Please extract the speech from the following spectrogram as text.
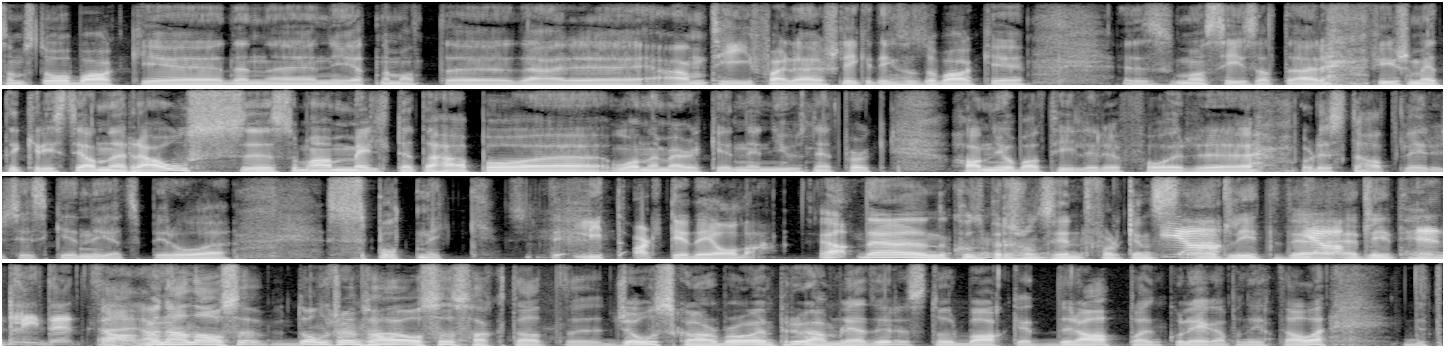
som står bak eh, denne nyheten om at eh, det er eh, Antifa eller slike ting som står bak. Det må sies at det er en fyr som heter Christian Raus, som har meldt dette her på One American News Network. Han jobba tidligere for, for det statlige russiske nyhetsbyrået Sputnik. Litt artig det òg, da. Ja, det er en konspirasjonshint, folkens. et lite, et lite hint. lite- ja, men han har også, Donald Trump har jo også sagt at eh, Joe Scarborough, en programleder, står bak et drap på en kollega på 90-tallet. Dette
